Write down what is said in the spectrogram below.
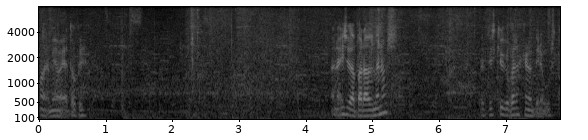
Madre mía, vaya toque. Ahí se ha parado al menos. El pisco que pasa es que no tiene gusto.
